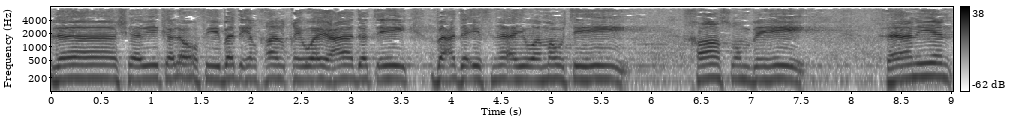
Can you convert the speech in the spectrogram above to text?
لا شريك له في بدء الخلق وإعادته بعد إفنائه وموته خاص به. ثانيا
